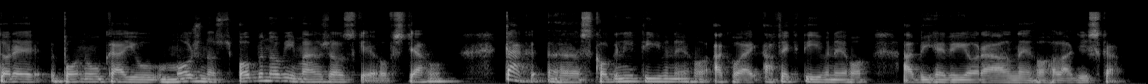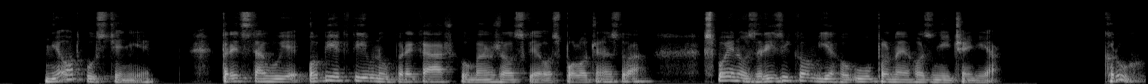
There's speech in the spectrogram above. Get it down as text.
ktoré ponúkajú možnosť obnovy manželského vzťahu, tak e, z kognitívneho, ako aj afektívneho a behaviorálneho hľadiska. Neodpustenie predstavuje objektívnu prekážku manželského spoločenstva, spojenú s rizikom jeho úplného zničenia. Kruh,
